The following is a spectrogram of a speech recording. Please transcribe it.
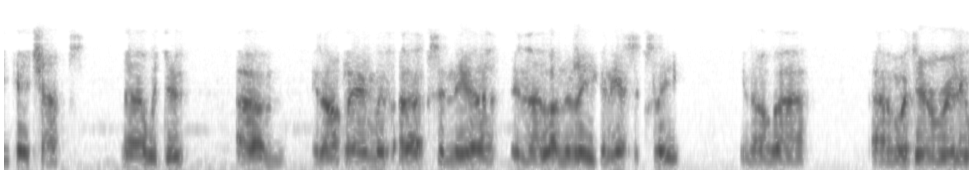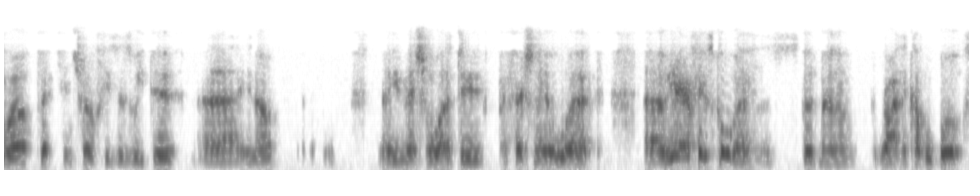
UK champs. Uh, we do. Um, you know, I'm playing with Erks in the uh, in the London League and the Essex League. You know, uh, um, we're doing really well, collecting trophies as we do. Uh, you know, know, you mentioned what I do professionally at work. Um, yeah, everything's cool, man. It's good, man. I'm writing a couple books.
